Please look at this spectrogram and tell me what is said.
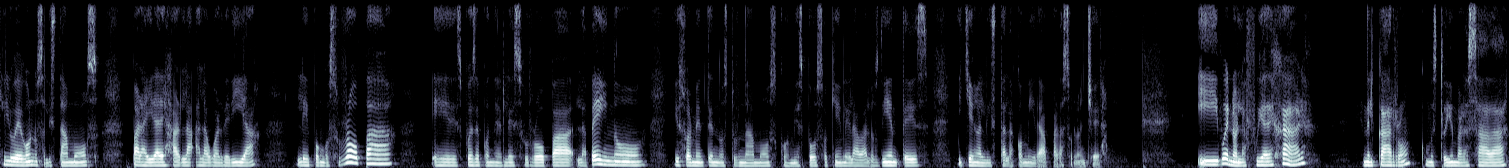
Y luego nos alistamos para ir a dejarla a la guardería. Le pongo su ropa, eh, después de ponerle su ropa la peino y usualmente nos turnamos con mi esposo quien le lava los dientes y quien alista la comida para su lonchera. Y bueno, la fui a dejar en el carro, como estoy embarazada,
